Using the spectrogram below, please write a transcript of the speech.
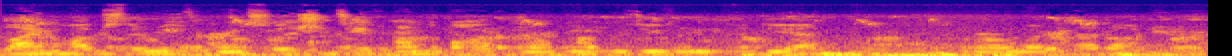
line them up so they're even. Our insulation's even on the bottom, and our copper's even at the end. Put our wire nut on here.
